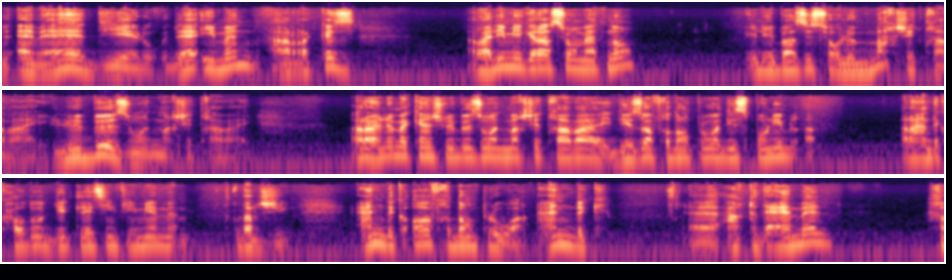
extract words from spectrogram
الابعاد ديالو. دائما غنركز راه l'immigration maintenant اللي basée sur le marché travail le besoin de marché travail راه هنا ما كانش le besoin de marché travail des offres d'emploi disponibles راه عندك حدود ديال 30% ما تقدر تجي. عندك offre d'emploi عندك آه عقد عمل 95%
